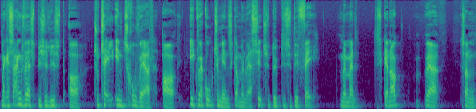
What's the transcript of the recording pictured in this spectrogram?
man kan sagtens være specialist og total introvert og ikke være god til mennesker, men være sindssygt dygtig til det fag. Men man skal nok være sådan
